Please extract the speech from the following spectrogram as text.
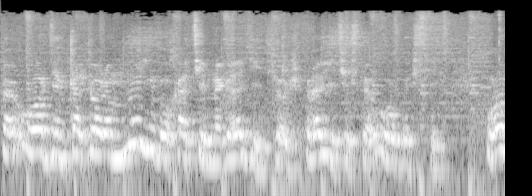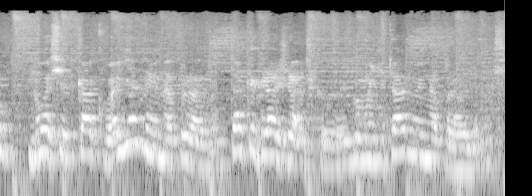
э, орден, которым мы его хотим наградить, тоже правительство области, он носит как военную направленность, так и гражданскую, гуманитарную направленность.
